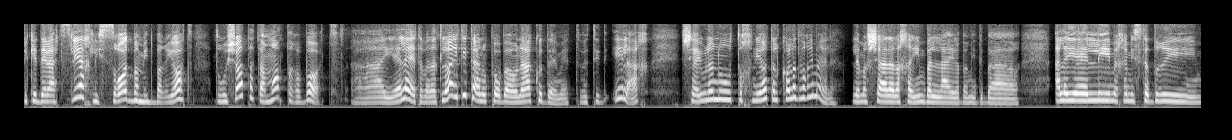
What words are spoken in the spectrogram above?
וכדי להצליח לשרוד במדבריות דרושות התאמות רבות. אה, איילת, אבל את לא היית איתנו פה בעונה הקודמת, ותדעי לך שהיו לנו תוכניות על כל הדברים האלה. למשל, על החיים בלילה במדבר, על היעלים, איך הם מסתדרים,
